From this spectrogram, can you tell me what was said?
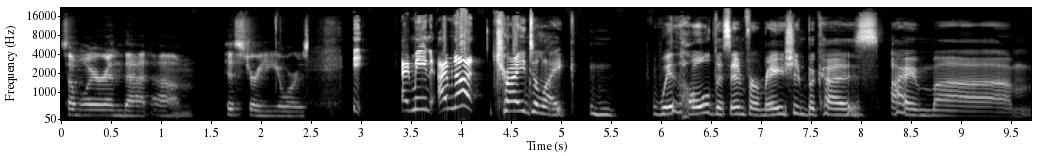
somewhere in that um history of yours. I mean, I'm not trying to, like, withhold this information because I'm, um,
